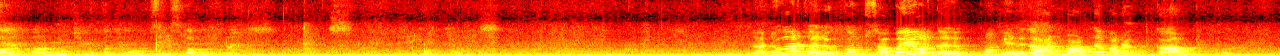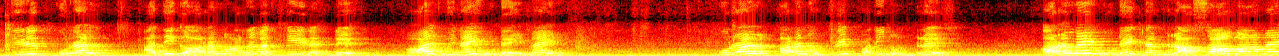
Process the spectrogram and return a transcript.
சாய் அறுநூற்றி முப்பத்தி மூணு சிக்ஸ் தமிழ் ரைட் நடுவர்களுக்கும் சபையோர்களுக்கும் எனது அன்பார்ந்த வணக்கம். திருக்குறள் அதிகாரம் அறுபத்தி இரண்டு ஆழ்வினை உடைமை. குரல் அறுநூற்றி பதினொன்று. அருமை உடைத்தன்று அசாவாமை.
